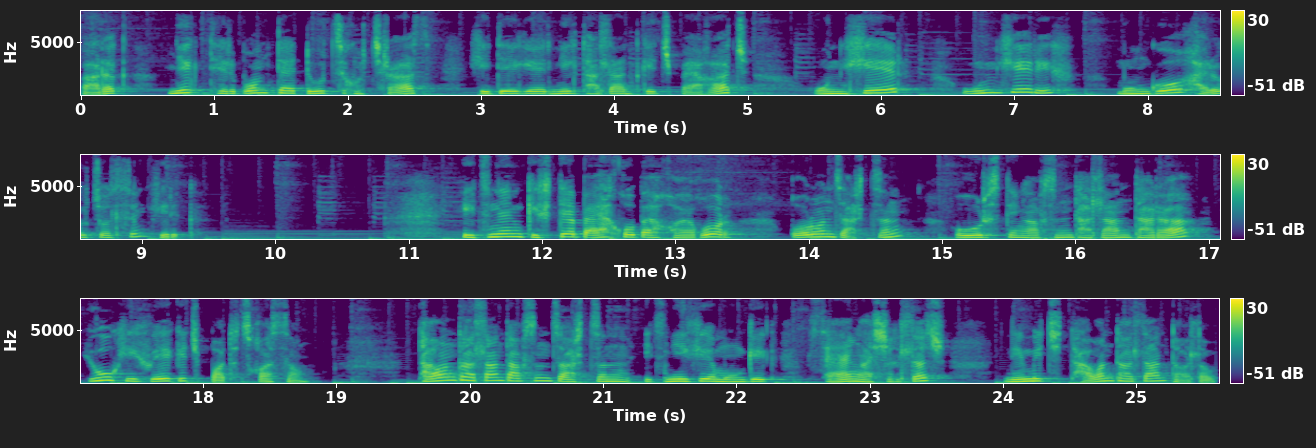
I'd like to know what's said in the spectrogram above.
бараг 1 тэрбумтай дүүцэх учраас хідээгээр 1 талант гэж байгаач үнэхээр үнэхээр их мөнгөө хариуцуулсан хэрэг. Эзэн нь гэртээ байхгүй байх хойгуур гурван зарц нь өөрсдийн авсан талантаараа юу хийх вэ гэж бодцгоосон. Таван талант авсан зарц нь эзнийхээ мөнгийг сайн ашиглаж нэмж таван талант олов.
